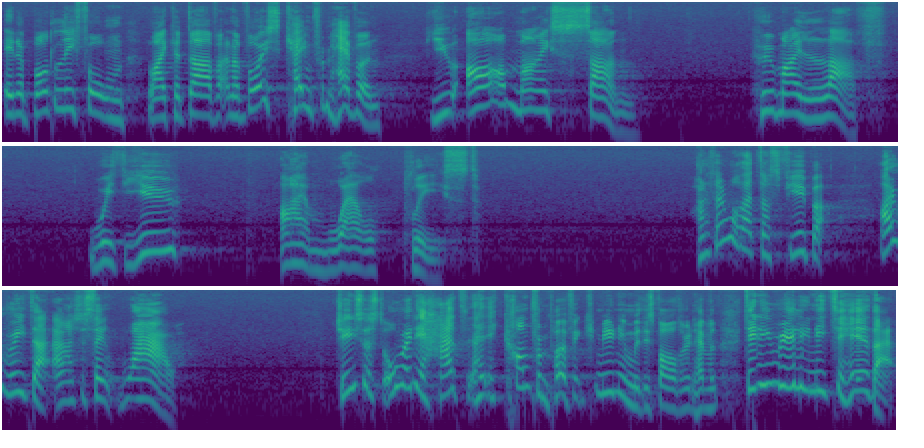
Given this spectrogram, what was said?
in a bodily form like a dove. And a voice came from heaven You are my son, whom I love. With you I am well pleased. I don't know what that does for you, but I read that and I just think, wow. Jesus already had he'd come from perfect communion with his Father in heaven. Did he really need to hear that?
